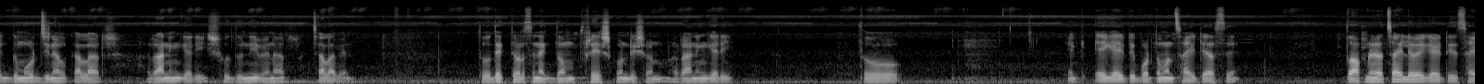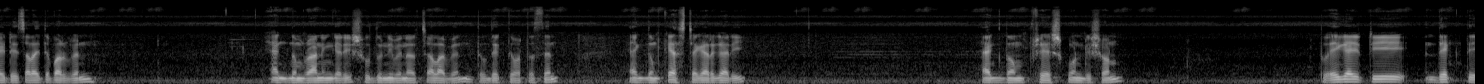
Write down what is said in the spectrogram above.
একদম অরিজিনাল কালার, রানিং গাড়ি, শুধু নিবেন আর চালাবেন। তো দেখতে পাচ্ছেন একদম ফ্রেশ কন্ডিশন রানিং গাড়ি। তো এই গাড়িটি বর্তমান সাইটে আছে। তো আপনারা চাইলেও এই গাড়িটি সাইডে চালাইতে পারবেন। একদম রানিং গাড়ি, শুধু নেবেন আর চালাবেন। তো দেখতে পারতেছেন, একদম ক্যাশ ট্যাগার গাড়ি। একদম ফ্রেশ কন্ডিশন তো এই গাড়িটি দেখতে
